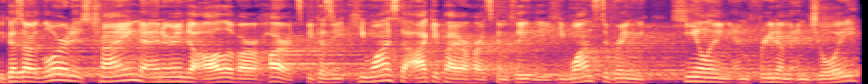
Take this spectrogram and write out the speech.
Because our Lord is trying to enter into all of our hearts because he, he wants to occupy our hearts completely. He wants to bring healing and freedom and joy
